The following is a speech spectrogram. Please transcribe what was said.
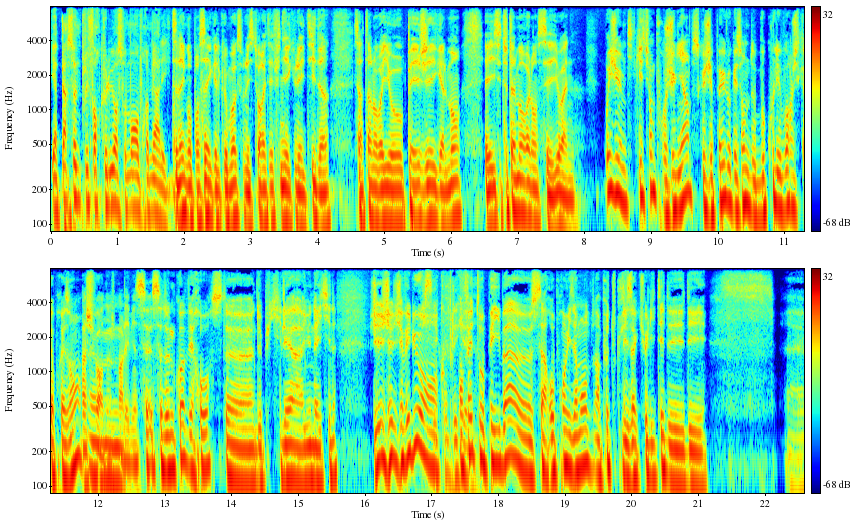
il y a personne plus fort que lui en ce moment en première ligue. C'est dingue qu'on pensait il y a quelques mois que son histoire était finie avec United. hein. Certains l'envoyaient au PSG également. Et il s'est totalement relancé, Johan. Oui, j'ai une petite question pour Julien, parce que j'ai pas eu l'occasion de beaucoup les voir jusqu'à présent. Rashford, je parlais bien. Ça, ça donne quoi Verhorst euh, depuis qu'il est à United? J'avais lu en, C'est compliqué. en fait aux Pays-Bas, euh, ça reprend évidemment un peu toutes les actualités des des, euh,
